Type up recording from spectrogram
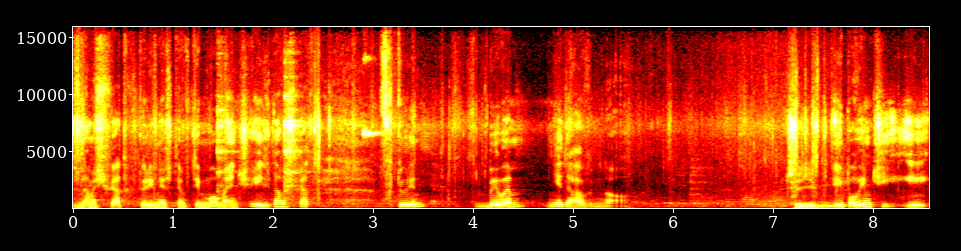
Znam świat, w którym jestem w tym momencie i znam świat, w którym byłem niedawno. Czyli I powiem Ci, i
